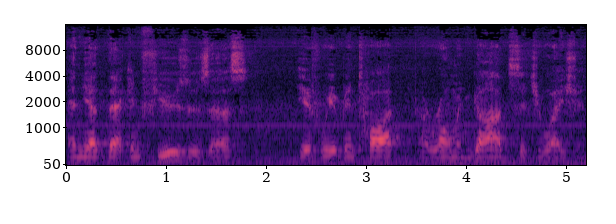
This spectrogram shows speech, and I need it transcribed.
And yet that confuses us if we have been taught a Roman God situation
